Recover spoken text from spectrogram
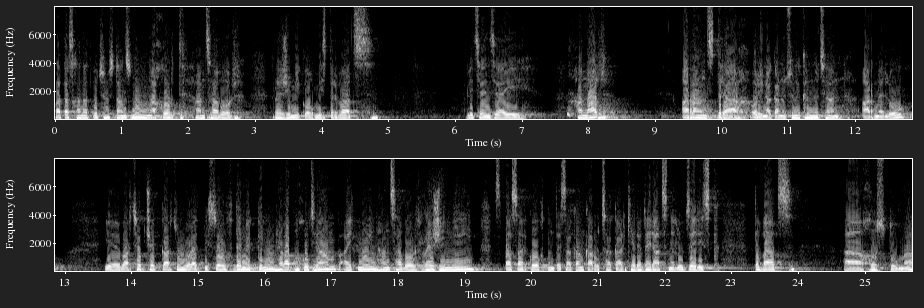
պատասխանատվություն ստանձնում նախորդ հանցավոր ռեժիմի կողմից տրված լիցենզիայի համար առանց դրա օրինականությունը քննության առնելու եւ արդյոք չեք կարծում որ այդպիսով դեմ եք գնում հեղափոխությամբ այդ նույն հանցավոր ռեժիմի սпасարկող տնտեսական կառուցակարգերը վերացնելու ձեր իսկ տված խոստումը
